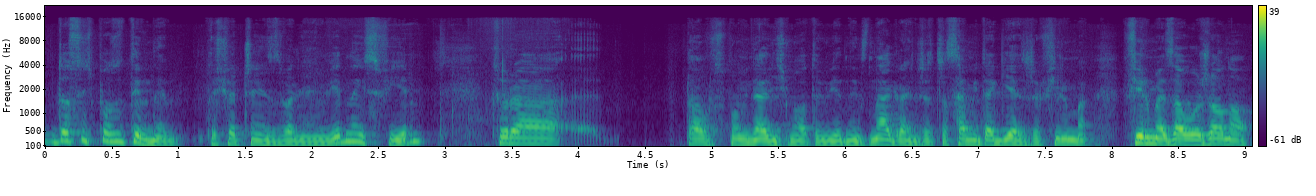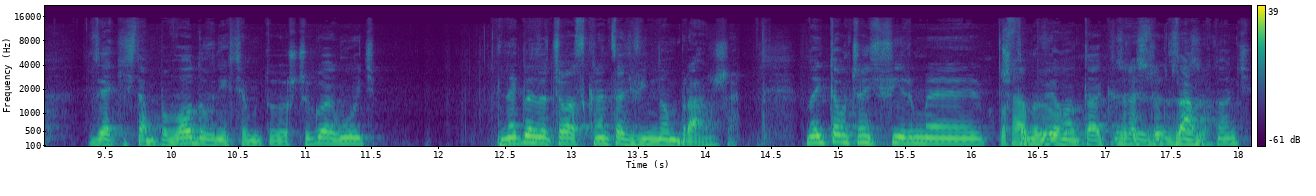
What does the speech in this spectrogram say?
dosyć pozytywne doświadczenie z zwalnianiem. W jednej z firm, która to wspominaliśmy o tym w jednych z nagrań, że czasami tak jest, że firma, firmę założono z jakichś tam powodów, nie chciałbym tu o szczegółach mówić, i nagle zaczęła skręcać w inną branżę. No i tą część firmy postanowiono tak zamknąć.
